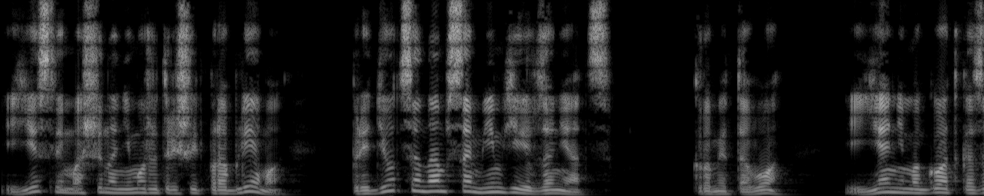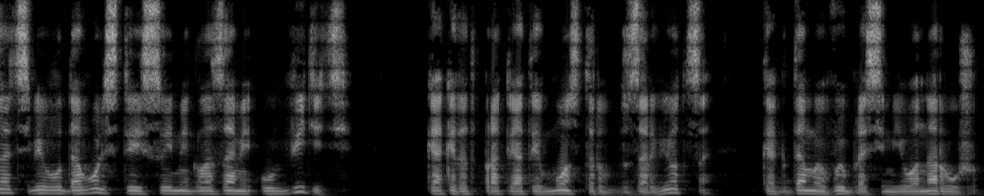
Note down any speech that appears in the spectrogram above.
Если машина не может решить проблему, придется нам самим ею заняться. Кроме того, я не могу отказать себе в удовольствии своими глазами увидеть, как этот проклятый монстр взорвется, когда мы выбросим его наружу.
